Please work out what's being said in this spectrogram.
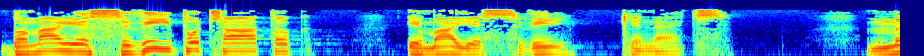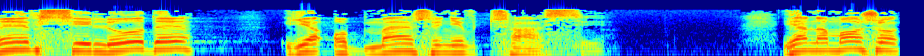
Бо має свій початок і має свій кінець. Ми всі люди є обмежені в часі. Я не можу,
